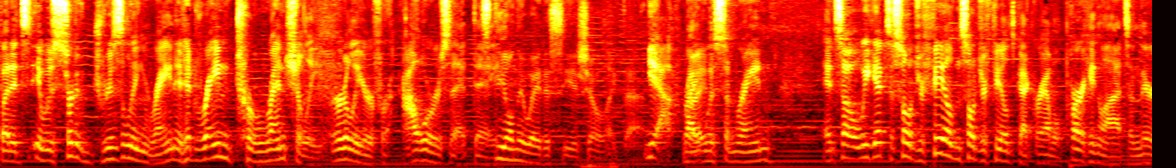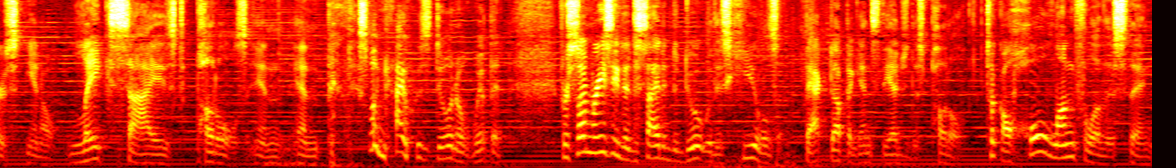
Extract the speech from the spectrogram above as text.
But it's it was sort of drizzling rain. It had rained torrentially earlier for hours that day. It's the only way to see a show like that. Yeah, right, Right. with some rain. And so we get to Soldier Field, and Soldier Field's got gravel parking lots, and there's you know lake-sized puddles, and and this one guy was doing a whip it. For some reason, he decided to do it with his heels backed up against the edge of this puddle. Took a whole lungful of this thing,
